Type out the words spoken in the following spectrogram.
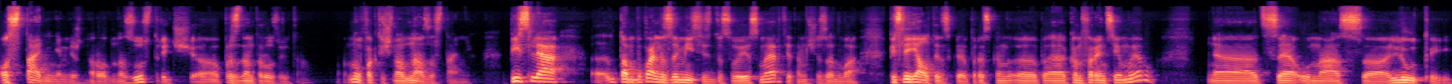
остання міжнародна зустріч е, президента Рузвельта? Ну фактично, одна з останніх після Е, там буквально за місяць до своєї смерті, там чи за два, після Ялтинської прес-конференції е, миру. Е, це у нас лютий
